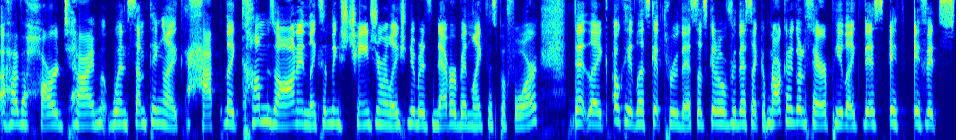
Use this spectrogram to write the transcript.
have a hard time when something like hap- like comes on and like something's changed in a relationship but it's never been like this before that like okay let's get through this. Let's get over this. Like i'm not going to go to therapy. Like this if if it's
